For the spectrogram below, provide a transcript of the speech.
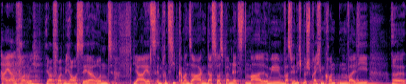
Hi Jan, freut mich. Ja, freut mich auch sehr. Und ja, jetzt im Prinzip kann man sagen, das, was beim letzten Mal irgendwie, was wir nicht besprechen konnten, weil die äh,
